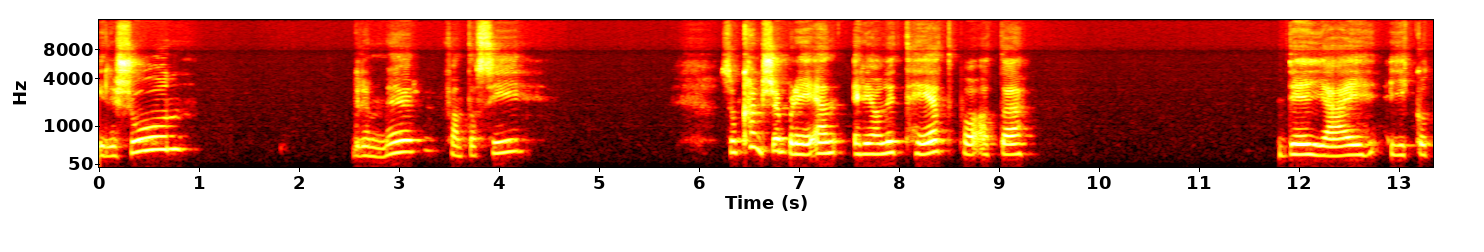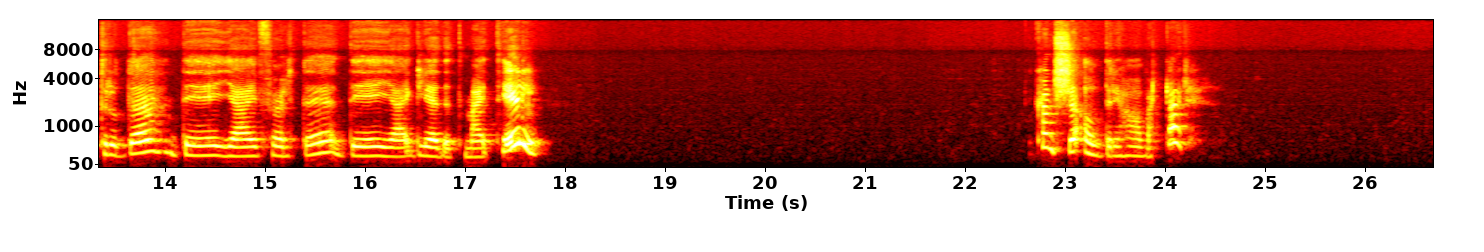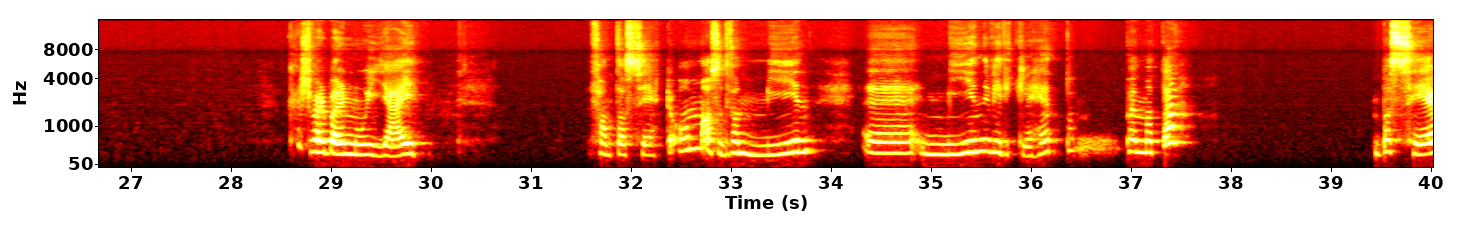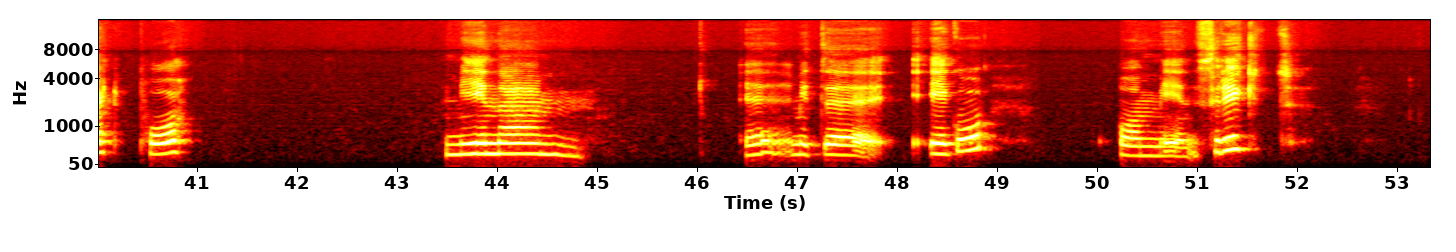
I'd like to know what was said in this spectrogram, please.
illusjon, drømmer, fantasi Som kanskje ble en realitet på at eh, det jeg gikk og trodde, det jeg følte, det jeg gledet meg til Kanskje aldri har vært der. Kanskje var det bare noe jeg fantaserte om. Altså det var min, eh, min virkelighet på, på en måte. Basert på min eh, eh, Mitt eh, ego og min frykt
